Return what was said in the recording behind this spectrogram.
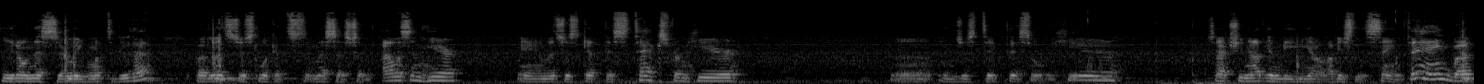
you don't necessarily want to do that. But let's just look at the message sent Allison here. And let's just get this text from here. Uh, and just take this over here. It's actually not going to be, you know, obviously the same thing, but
